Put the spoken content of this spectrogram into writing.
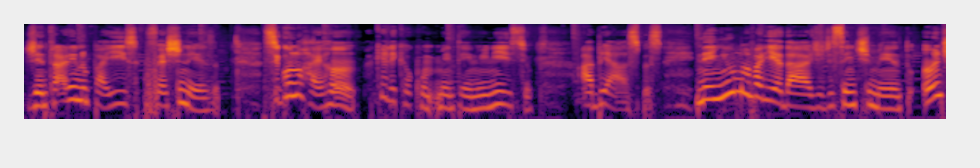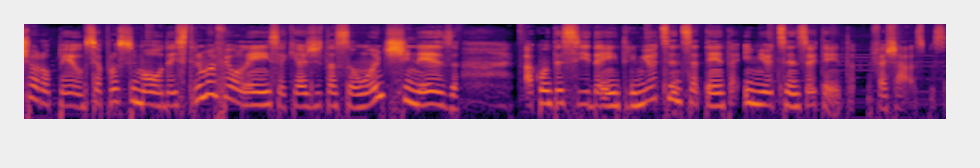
de entrarem no país foi a chinesa. Segundo Hai Aquele que eu comentei no início, abre aspas, nenhuma variedade de sentimento anti-europeu se aproximou da extrema violência que a agitação anti-chinesa acontecida entre 1870 e 1880. Fecha aspas.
